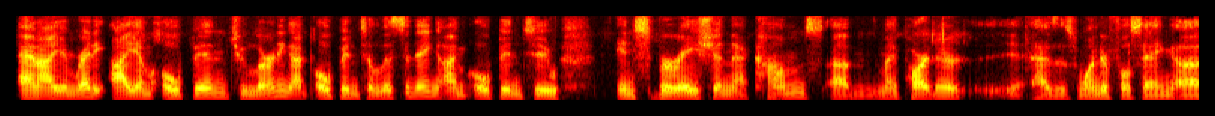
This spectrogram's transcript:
and I am ready. I am open to learning. I'm open to listening. I'm open to inspiration that comes. Um, my partner eh, has this wonderful saying, uh,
